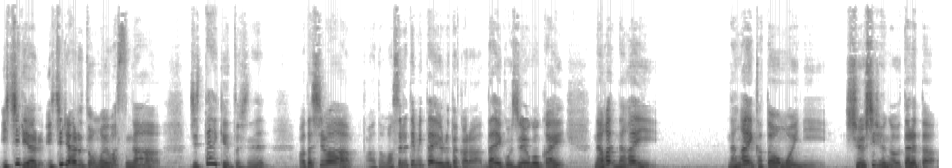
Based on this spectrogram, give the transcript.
一理ある一理あると思いますが実体験としてね私はあの忘れてみたい夜だから第55回長長い長い片思いに終止符が打たれた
